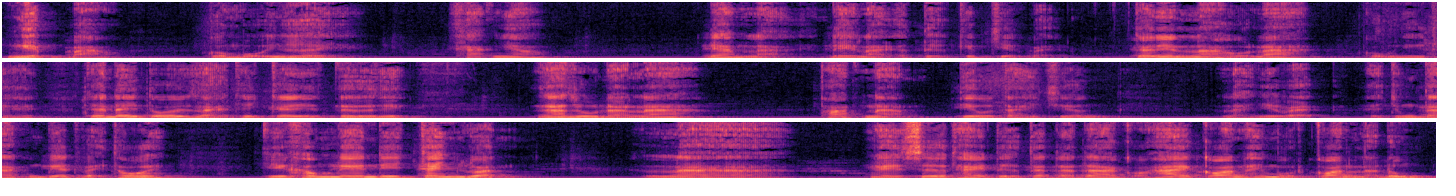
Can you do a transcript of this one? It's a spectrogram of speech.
nghiệp báo của mỗi người khác nhau đem lại, để lại ở từ kiếp trước vậy. Cho nên la hổ la cũng như thế. Trên đây tôi giải thích cái từ gì? Gia du đà la, thoát nạn, tiêu tai chướng là như vậy. Để chúng ta cũng biết vậy thôi. Chứ không nên đi tranh luận là ngày xưa thái tử tất đà đa có hai con hay một con là đúng.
